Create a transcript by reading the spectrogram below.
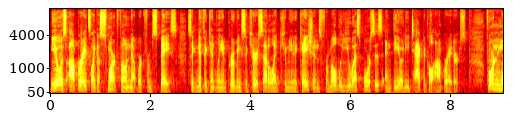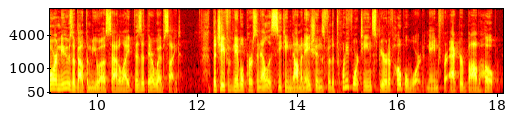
MUOS operates like a smartphone network from space, significantly improving secure satellite communications for mobile U.S. forces and DoD tactical operators. For more news about the MUOS satellite, visit their website. The Chief of Naval Personnel is seeking nominations for the 2014 Spirit of Hope Award, named for actor Bob Hope.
